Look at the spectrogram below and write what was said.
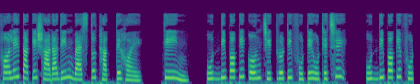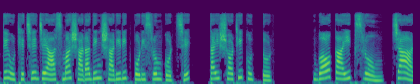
ফলে তাকে সারাদিন ব্যস্ত থাকতে হয়। তিন, উদ্দীপকে কোন চিত্রটি ফুটে উঠেছে? উদ্দীপকে ফুটে উঠেছে যে আসমা সারাদিন শারীরিক পরিশ্রম করছে, তাই সঠিক উত্তর। গ, কায়িক শ্রম। চার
